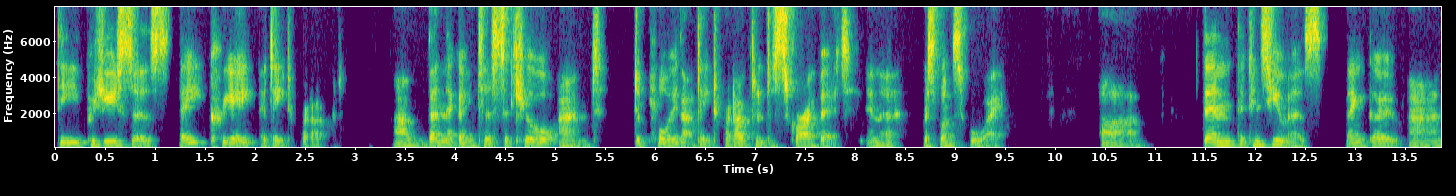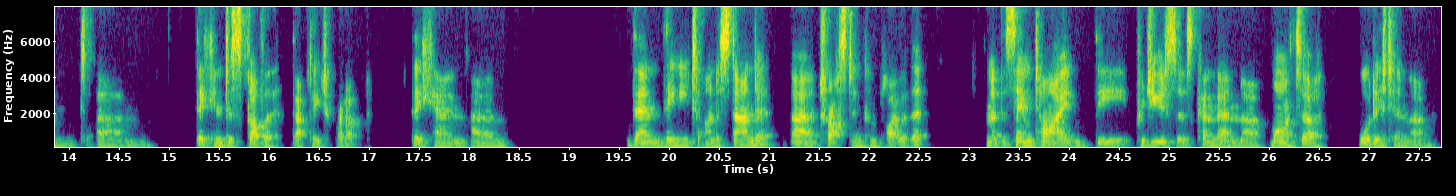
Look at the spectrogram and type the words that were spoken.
the producers they create a data product. Um, then they're going to secure and deploy that data product and describe it in a responsible way. Uh, then the consumers then go and um, they can discover that data product. They can um, then they need to understand it, uh, trust, and comply with it. And at the same time, the producers can then uh, monitor, audit, and um,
